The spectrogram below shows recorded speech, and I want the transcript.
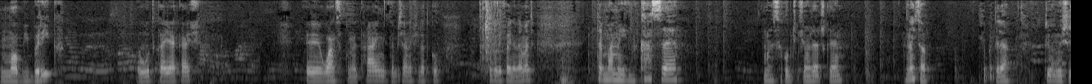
Moby Brick. Łódka jakaś. Y, Once Upon a Time jest napisane w środku. W ogóle fajny element. Tam mamy kasę. Można sobie kupić książeczkę. No i co? Chyba tyle. Tu mamy jeszcze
